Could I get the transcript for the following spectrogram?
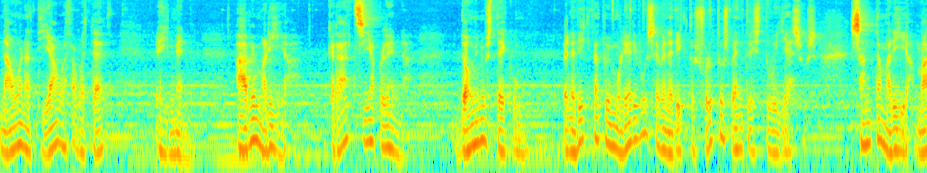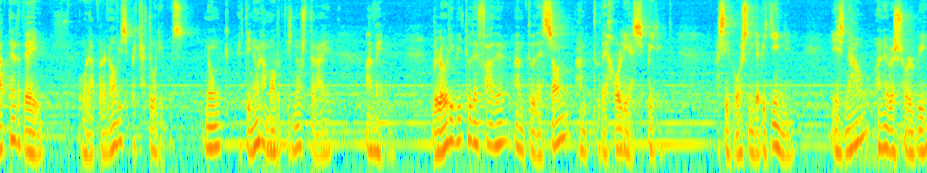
Now and at hour of our death. Amen. Ave Maria, gratia plena, Dominus tecum, benedicta tui mulieribus e benedictus fructus ventris tui, Iesus. Santa Maria, Mater Dei, ora pro nobis peccatoribus, nunc et in hora mortis nostrae. Amen. Glory be to the Father, and to the Son, and to the Holy Spirit, as it was in the beginning, is now, and ever shall be,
